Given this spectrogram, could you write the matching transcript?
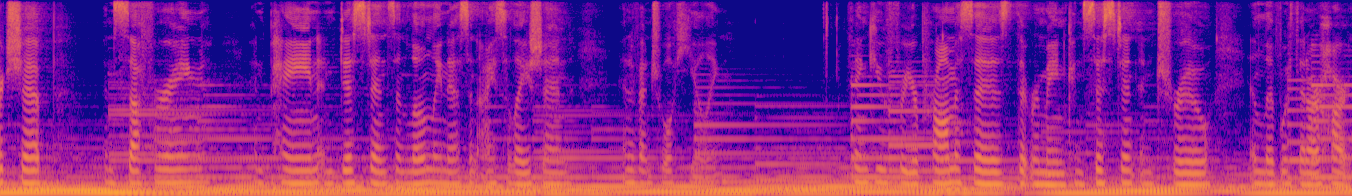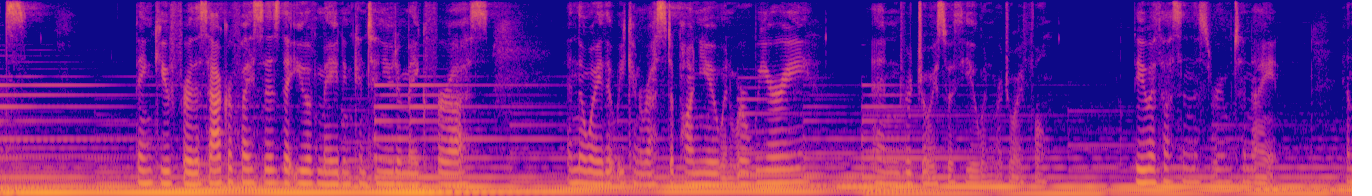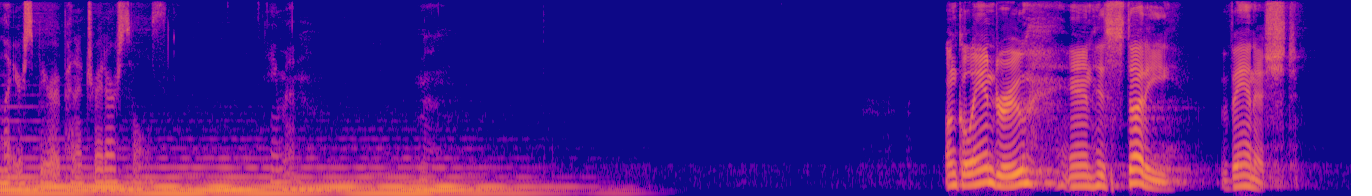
hardship and suffering and pain and distance and loneliness and isolation and eventual healing. Thank you for your promises that remain consistent and true and live within our hearts. Thank you for the sacrifices that you have made and continue to make for us and the way that we can rest upon you when we're weary and rejoice with you when we're joyful. Be with us in this room tonight and let your spirit penetrate our souls. Uncle Andrew and his study vanished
